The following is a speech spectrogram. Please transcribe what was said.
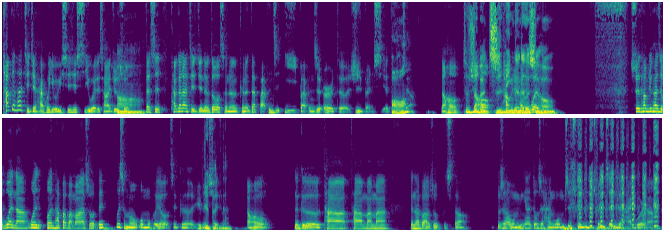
他跟他姐姐还会有一些些细微的差异，就是说，哦、但是他跟他姐姐呢都有可能可能在百分之一、百分之二的日本血统这样。哦、然后就日本殖民的那个时候。所以他们就开始问啊，问问他爸爸妈妈说：“哎，为什么我们会有这个日本血统？”日本的。然后那个他他妈妈跟他爸爸说：“不知道，不知道，我们应该都是韩，我们是纯纯正的韩国人啊。”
